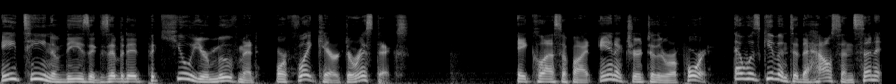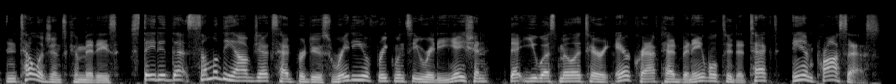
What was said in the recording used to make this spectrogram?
18 of these exhibited peculiar movement or flight characteristics. A classified annexure to the report that was given to the House and Senate Intelligence Committees stated that some of the objects had produced radio frequency radiation that U.S. military aircraft had been able to detect and process.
